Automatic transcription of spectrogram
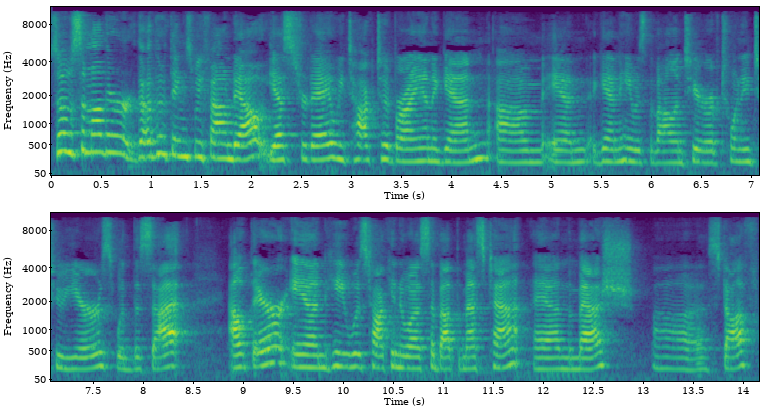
so some other the other things we found out yesterday, we talked to Brian again, um, and again he was the volunteer of 22 years with the set out there, and he was talking to us about the mess tent and the mesh uh, stuff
